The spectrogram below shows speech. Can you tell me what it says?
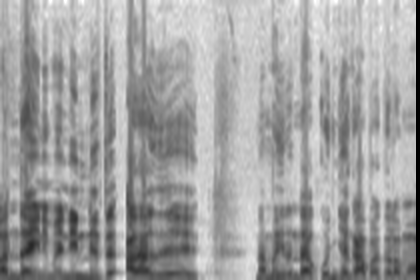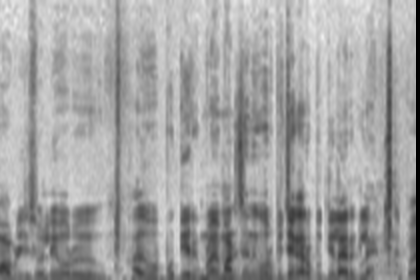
வந்தால் இனிமேல் நின்று அதாவது நம்ம இருந்தால் கொஞ்சம் காப்பாற்றலாமோ அப்படின்னு சொல்லி ஒரு அது ஒரு புத்தி இருக்கும்ல. மனுஷனுக்கு ஒரு பிச்சைக்கார புத்திலாம் இருக்குல்ல. இப்போ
